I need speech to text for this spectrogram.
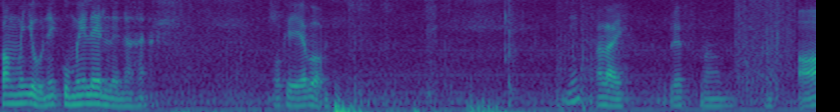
กล้องไม่อยู่นี่กูไม่เล่นเลยนะฮะ โอเคครับผมอะไร left mouse อ๋อ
